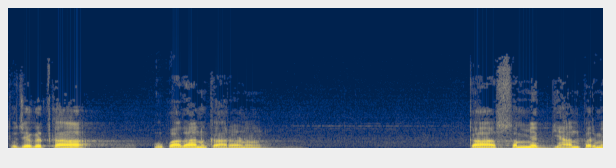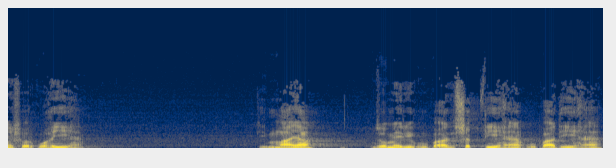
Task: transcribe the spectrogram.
तो जगत का उपादान कारण का सम्यक ज्ञान परमेश्वर को ही है कि माया, जो मेरी उपाधि, शक्ति है, उपाधि है,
